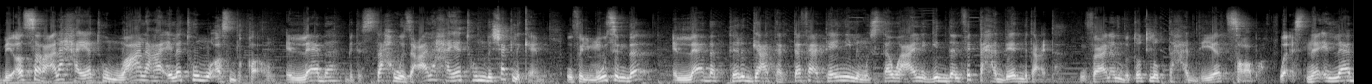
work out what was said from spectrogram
بيأثر على حياتهم وعلى عائلاتهم وأصدقائهم. اللعبة بتستحوذ على حياتهم بشكل كامل. وفي الموسم ده اللعبة بترجع ترتفع تاني لمستوى عالي جدا في التحديات بتاعتها. وفعلا بتطلب تحديات صعبة. وأثناء اللعب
